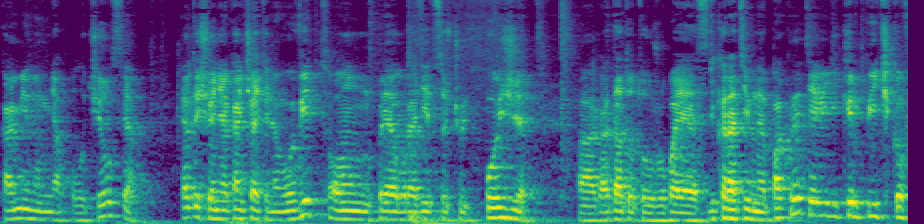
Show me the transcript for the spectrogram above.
камин у меня получился. Это еще не окончательный его вид, он преобразится чуть позже, а, когда тут уже появится декоративное покрытие в виде кирпичиков.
